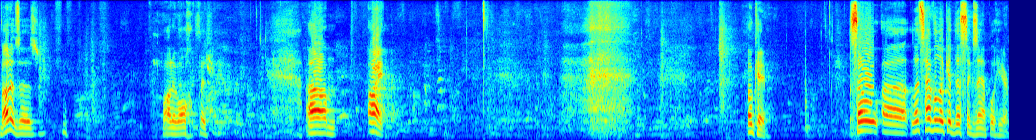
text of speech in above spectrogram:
Bare says. Bare walk. Um, all right. Okay. So uh, let's have a look at this example here.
